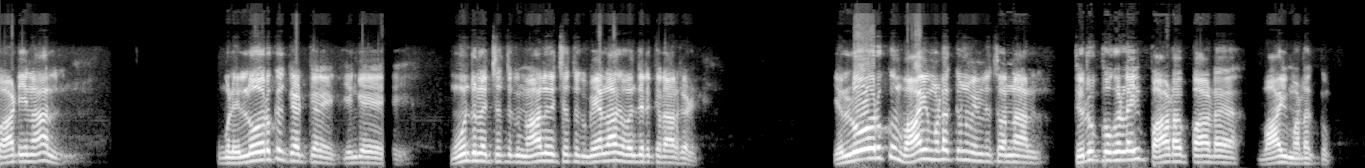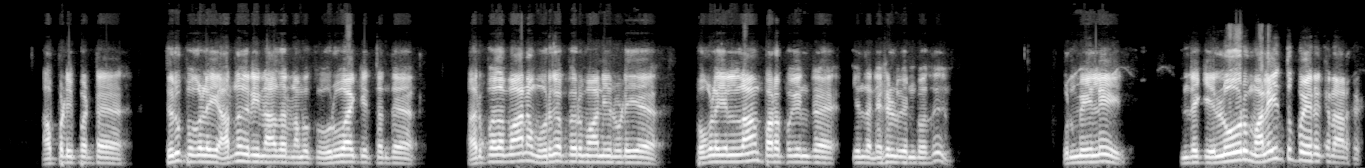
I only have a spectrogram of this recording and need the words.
பாடினால் உங்கள் எல்லோருக்கும் கேட்கிறேன். இங்கே மூன்று லட்சத்துக்கும் நாலு லட்சத்துக்கு மேலாக வந்திருக்கிறார்கள். எல்லோருக்கும் வாய் மடக்கணும் என்று சொன்னால் திருப்புகழை பாட பாட வாய் மடக்கும். அப்படிப்பட்ட திருப்புகழை அருணகிரிநாதர் நமக்கு உருவாக்கி தந்த அற்புதமான முருகப்பெருமானினுடைய புகழையெல்லாம் பரப்புகின்ற இந்த நிகழ்வு என்பது உண்மையிலே இன்றைக்கு எல்லோரும் அழைத்து போயிருக்கிறார்கள்.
